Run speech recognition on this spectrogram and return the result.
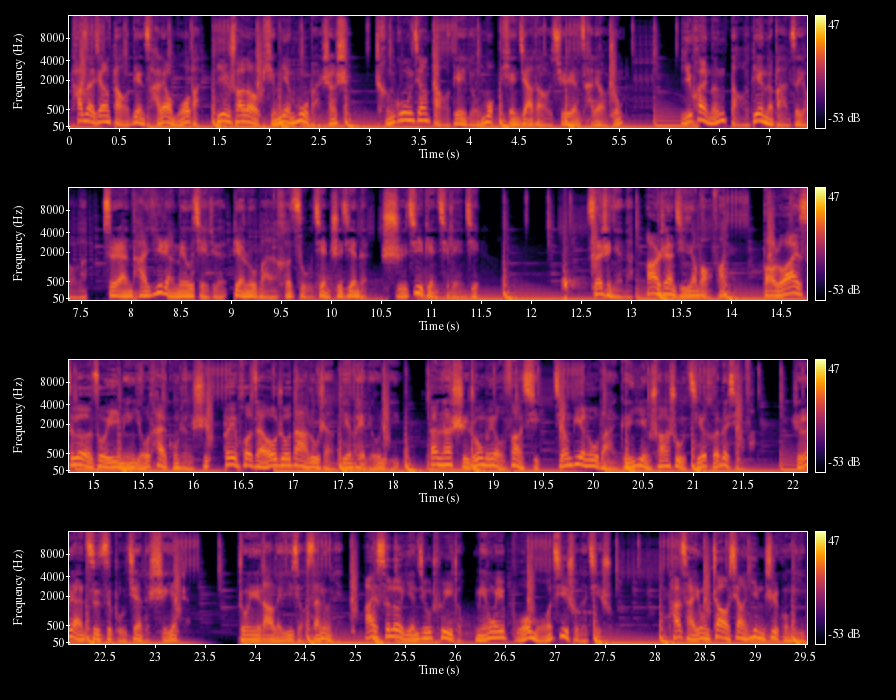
他在将导电材料模板印刷到平面木板上时，成功将导电油墨添加到绝缘材料中，一块能导电的板子有了。虽然它依然没有解决电路板和组件之间的实际电气连接。三十年代，二战即将爆发。保罗·艾斯勒作为一名犹太工程师，被迫在欧洲大陆上颠沛流离，但他始终没有放弃将电路板跟印刷术结合的想法，仍然孜孜不倦地实验着。终于到了1936年，艾斯勒研究出一种名为薄膜技术的技术。他采用照相印制工艺，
